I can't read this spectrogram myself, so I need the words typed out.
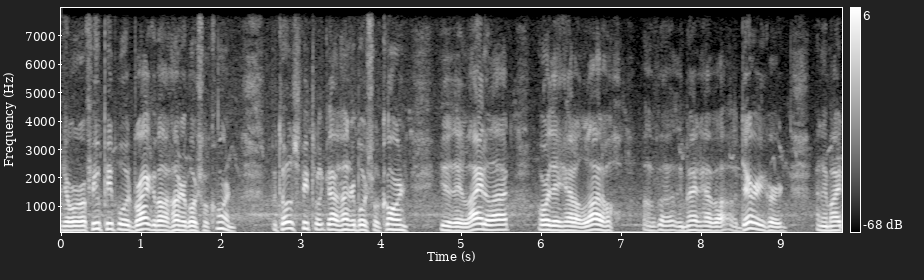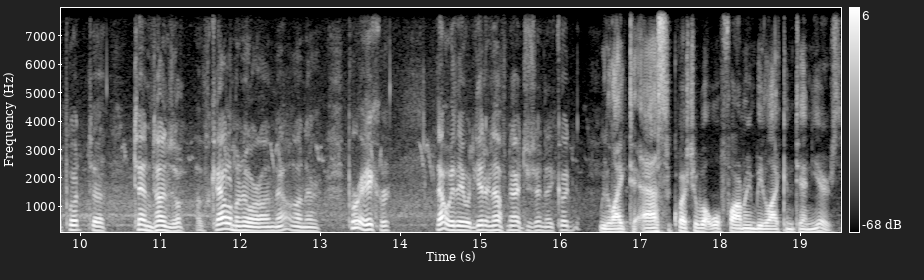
there were a few people who would brag about 100 bushel corn, but those people that got 100 bushel corn, either they lied a lot or they had a lot of, of uh, they might have a, a, dairy herd and they might put uh, 10 tons of, of cattle manure on, on their per acre. That way they would get enough nitrogen they could. We like to ask the question, what will farming be like in 10 years?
